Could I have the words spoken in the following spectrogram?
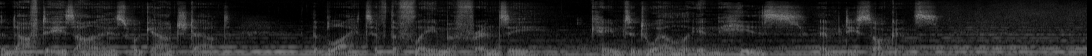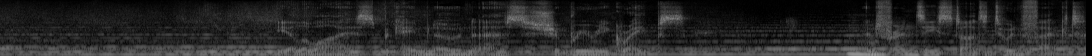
And after his eyes were gouged out, the blight of the flame of frenzy came to dwell in his empty sockets. Yellow eyes became known as Shabriri grapes, and frenzy started to infect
